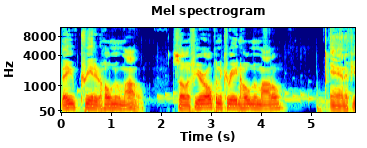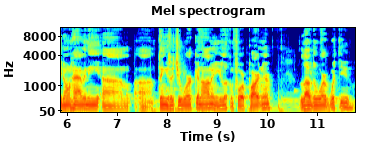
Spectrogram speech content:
they've created a whole new model. So if you're open to creating a whole new model, and if you don't have any um, uh, things that you're working on and you're looking for a partner, love to work with you.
